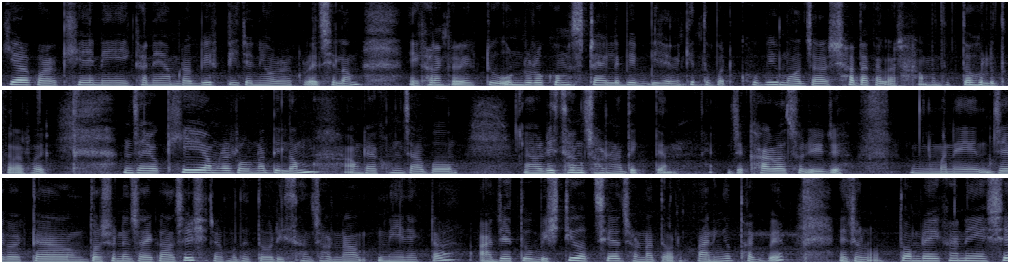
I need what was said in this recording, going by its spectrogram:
কী আর করার, খেয়ে নেই এখানে আমরা বিফ বিরিয়ানি অর্ডার করেছিলাম। এখানকার একটু অন্যরকম স্টাইলে বিফ বিরিয়ানি, কিন্তু বাট খুবই মজার, সাদা কালার আমাদের তো হলুদ কালার হয়। যাই হোক, খেয়ে আমরা রওনা দিলাম। আমরা এখন যাব রিসাং ঝর্ণা দেখতে। যে খাগড়াছড়ির মানে যে একটা দর্শনীয় জায়গা আছে, সেটার মধ্যে তো রিসাং ঝর্ণা মেন একটা। আর যেহেতু বৃষ্টি হচ্ছে, ঝর্ণাতে অনেক পানিও থাকবে, এজন্য। তো আমরা এখানে এসে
